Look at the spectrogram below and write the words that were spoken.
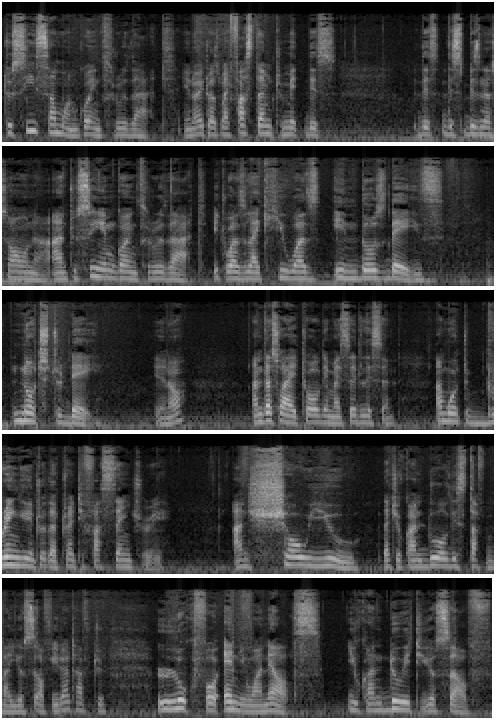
to see someone going through that, you know, it was my first time to meet this this this business owner and to see him going through that it was like he was in those days not today you know and that's why i told him i said listen i'm going to bring you into the 21st century and show you that you can do all this stuff by yourself you don't have to look for anyone else you can do it yourself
